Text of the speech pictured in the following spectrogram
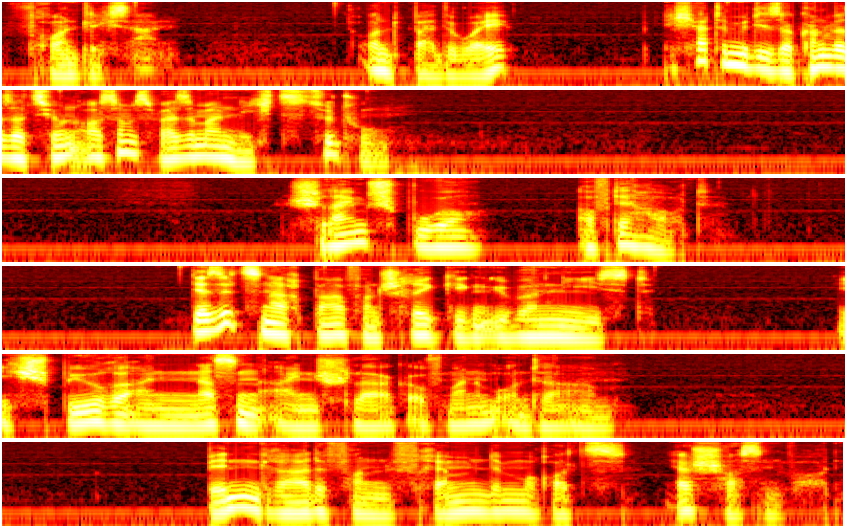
freundlich sein. Und by the way, ich hatte mit dieser Konversation ausnahmsweise mal nichts zu tun. Schleimspur auf der Haut. Der Sitznachbar von schräg gegenüber niest. Ich spüre einen nassen Einschlag auf meinem Unterarm. Bin gerade von fremdem Rotz erschossen worden.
